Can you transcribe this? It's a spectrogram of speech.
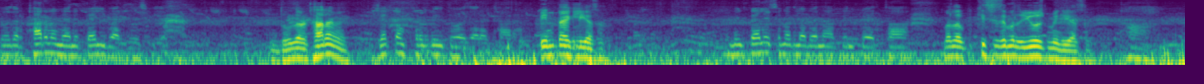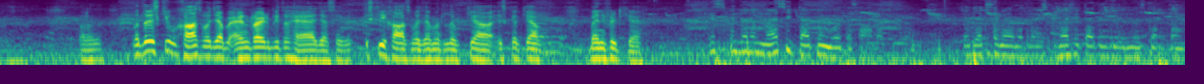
2018 में मैंने पहली बार यूज़ किया। दो हज़ार अठारह में? यकम फरवरी 2018 पिन पैक लिया था। नहीं पहले से मतलब है ना पिन पैक था। मतलब किसी से मतलब यूज़ में लिया था। हाँ। मतलब इसकी कोई ख़ास वजह अब एंड्रॉयड भी तो है जैसे इसकी ख़ास वजह मतलब क्या इसका क्या बेनिफिट क्या है? इसके जो है मैसेज टाइपिंग बहुत आसान होती है। क्योंकि अक्सर मैं मतलब इसकी मैसेज टाइपिंग के लिए यूज़ करता हूँ।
